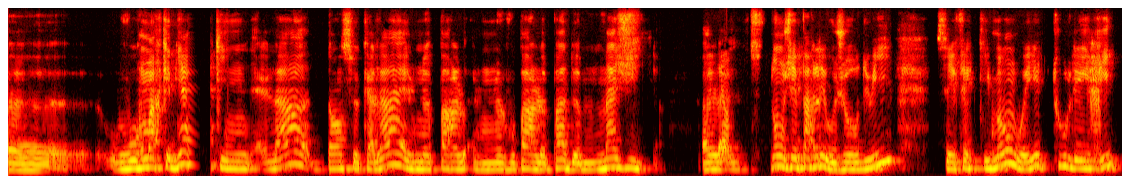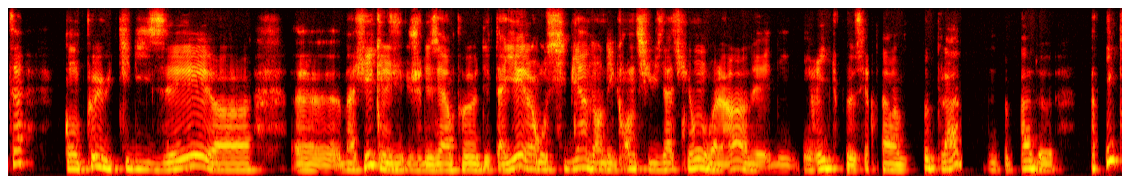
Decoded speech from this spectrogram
Euh, vous remarquez bien que là, dans ce cas-là, elle ne, parle, ne vous parle pas de magie. Euh, ce dont j'ai parlé aujourd'hui, c'est effectivement, vous voyez, tous les rites qu'on peut utiliser euh, euh, magiques. Je, les ai un peu détaillés. Alors aussi bien dans des grandes civilisations, voilà, des, rites que certains peuplades, pas de pratique.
